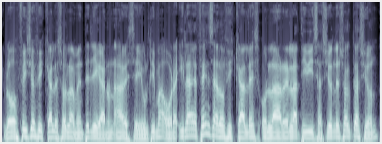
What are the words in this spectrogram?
los oficios fiscales solamente llegaron a ABC y última hora y la defensa de los fiscales o la relativización de su actuación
